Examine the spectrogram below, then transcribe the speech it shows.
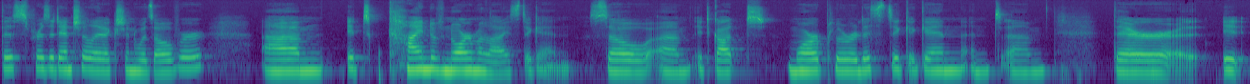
this presidential election was over, um, it kind of normalized again. So um, it got more pluralistic again, and um, there it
